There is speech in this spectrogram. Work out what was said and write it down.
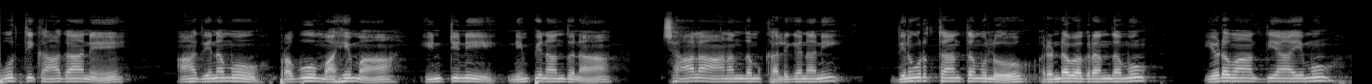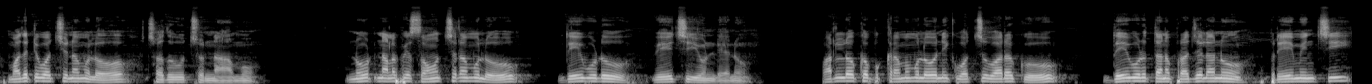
పూర్తి కాగానే ఆ దినము ప్రభు మహిమ ఇంటిని నింపినందున చాలా ఆనందం కలిగనని దినవృత్తాంతములు రెండవ గ్రంథము ఏడవ అధ్యాయము మొదటి వచనములో చదువుచున్నాము. నూట నలభై సంవత్సరములు దేవుడు వేచి ఉండెను. పరలోకపు క్రమములోనికి వచ్చు వరకు దేవుడు తన ప్రజలను ప్రేమించి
